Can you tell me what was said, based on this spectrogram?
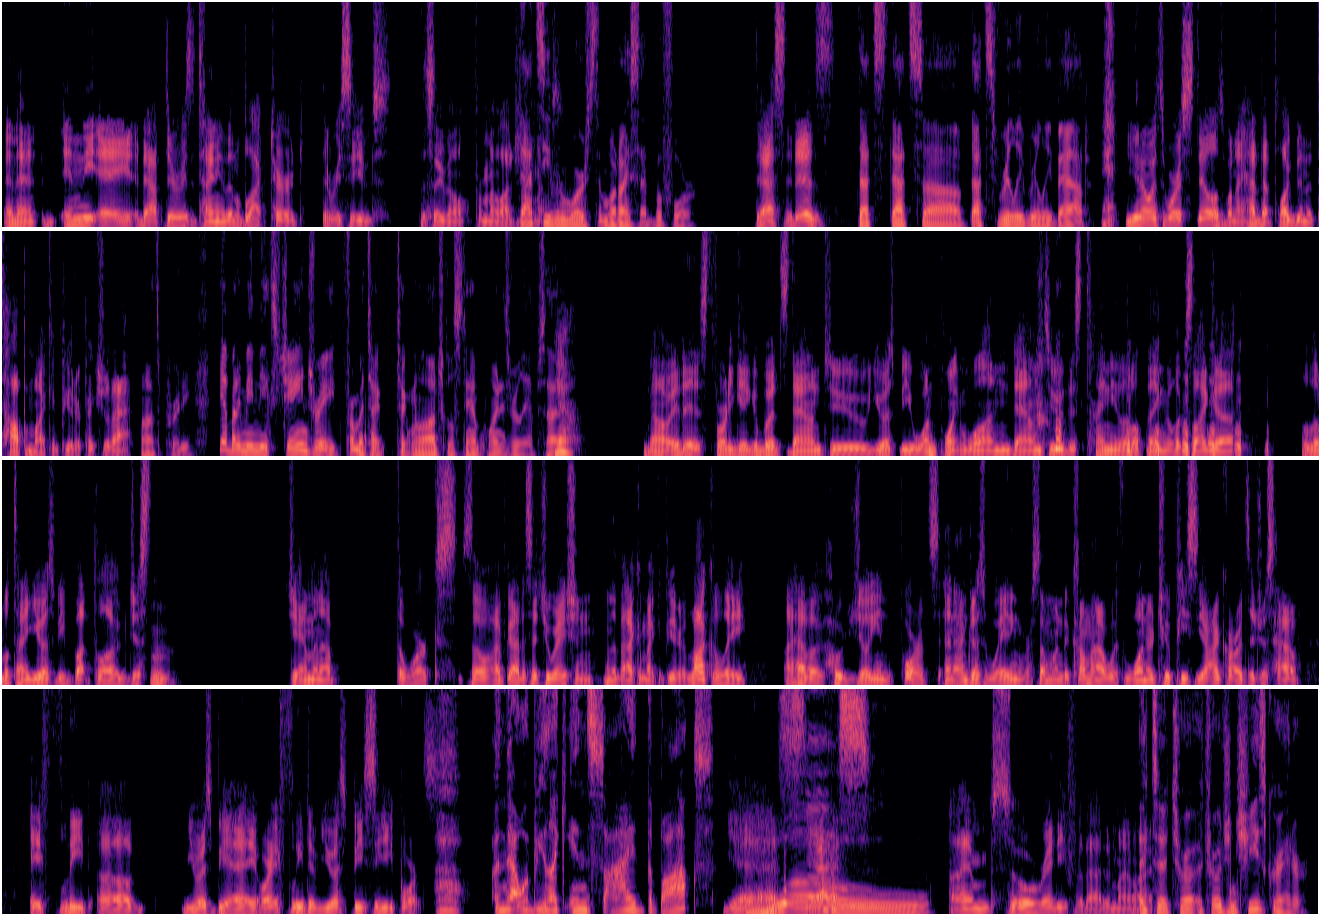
and then in the A adapter is a tiny little black turd that receives the signal from my Logitech. That's mouse. even worse than what I said before. Yes, it is. That's that's uh that's really really bad. You know what's worse still is when I had that plugged in the top of my computer. Picture that. Oh, that's pretty. Yeah, but I mean the exchange rate from a tech technological standpoint is really upsetting. Yeah. No, it is 40 gigabits down to USB 1.1 down to this tiny little thing that looks like a, a little tiny USB butt plug just Hmm. jamming up the works. So I've got a situation in the back of my computer. Luckily, I have a hojillion ports and I'm just waiting for someone to come out with one or two PCI cards that just have a fleet of USB A or a fleet of USB C ports. and that would be like inside the box. Yes. Yes. Whoa! I am so ready for that in my life. It's a, tro- a Trojan cheese grater.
